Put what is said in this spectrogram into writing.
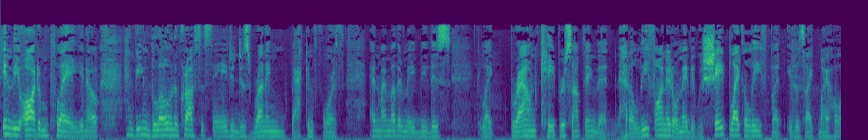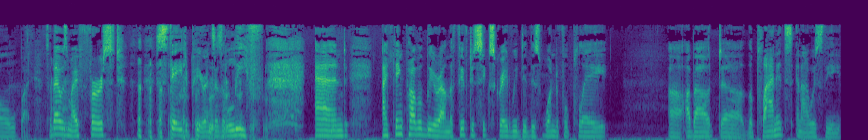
in the autumn play, you know, and being blown across the stage and just running back and forth. And my mother made me this like brown cape or something that had a leaf on it, or maybe it was shaped like a leaf, but it was like my whole butt. So that was my first stage appearance as a leaf. And I think probably around the fifth or sixth grade, we did this wonderful play uh, about uh, the planets, and I was the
